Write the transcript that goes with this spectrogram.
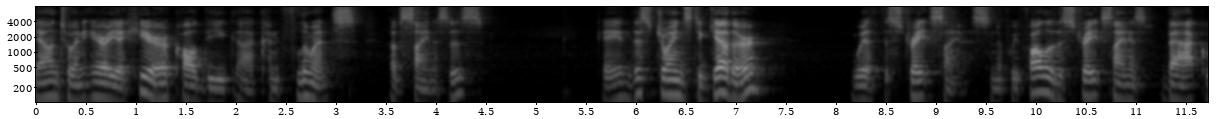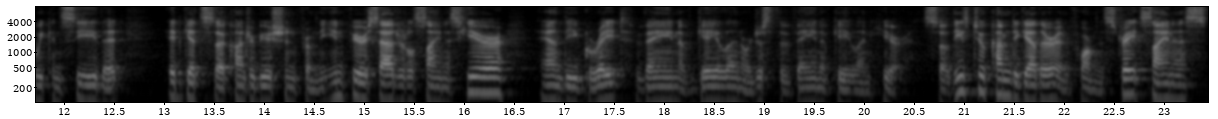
down to an area here called the uh, confluence of sinuses. Okay, this joins together with the straight sinus. And if we follow the straight sinus back, we can see that it gets a contribution from the inferior sagittal sinus here and the great vein of Galen, or just the vein of Galen here. So these two come together and form the straight sinus,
